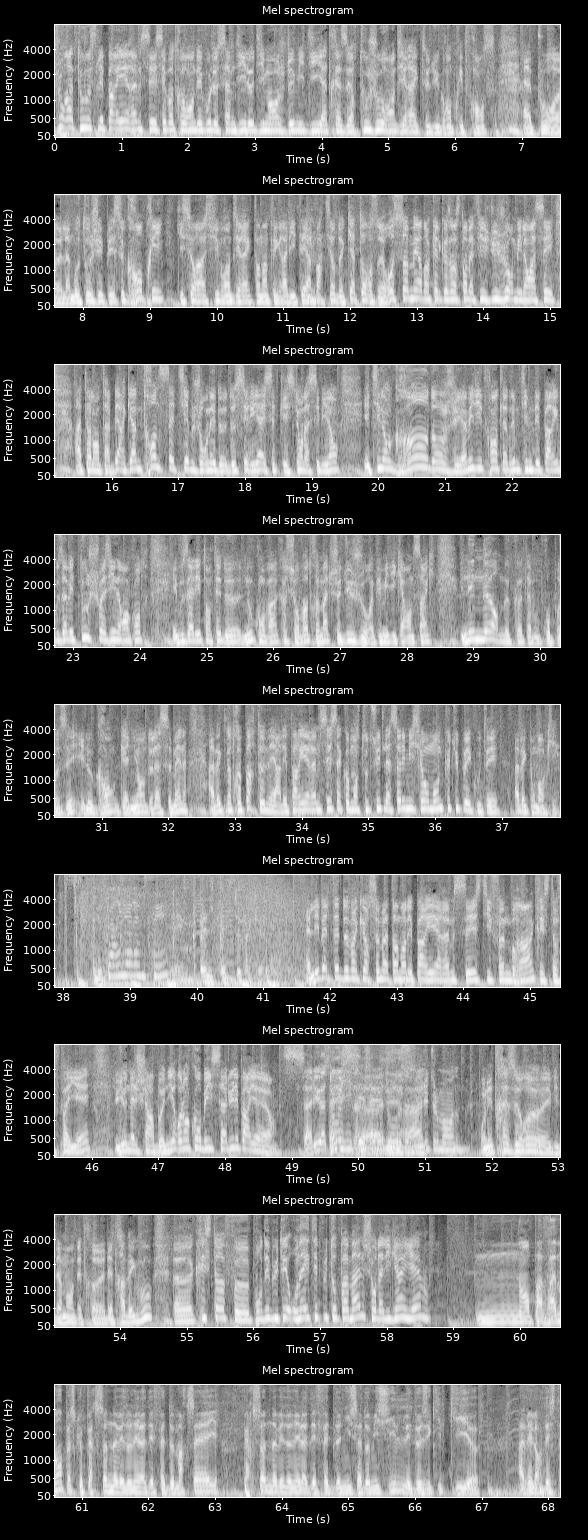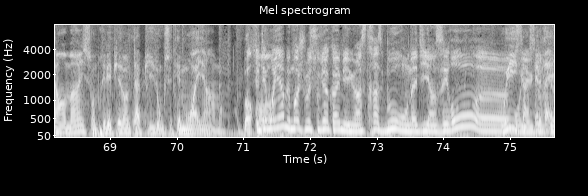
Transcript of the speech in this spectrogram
Bonjour à tous, les Paris RMC, c'est votre rendez-vous le samedi, le dimanche de midi à 13h, toujours en direct du Grand Prix de France euh, pour euh, la Moto GP, ce Grand Prix qui sera à suivre en direct en intégralité à partir de 14h. Au sommaire, dans quelques instants, l'affiche du jour, Milan AC, Atalanta, Bergame, 37e journée de, de Serie A et cette question, l'AC Milan est-il en grand danger? À midi 30, la Dream Team des Paris, vous avez tous choisi une rencontre et vous allez tenter de nous convaincre sur votre match du jour. Et puis midi 45, une énorme cote à vous proposer et le grand gagnant de la semaine avec notre partenaire. Les Paris RMC, ça commence tout de suite. La seule émission au monde que tu peux écouter avec ton banquier. Les paris RMC, une belle tête de vainqueur. Les belles têtes de vainqueurs ce matin dans les paris RMC, Stephen Brun, Christophe Paillet, Lionel Charbonnier, Roland Courbis. Salut les parieurs. Salut à Salut tous. JC, salut à tous. Salut tout le monde. On est très heureux évidemment d'être d'être avec vous. Euh, Christophe, euh, pour débuter, on a été plutôt pas mal sur la Ligue 1 hier? Non, pas vraiment, parce que personne n'avait donné la défaite de Marseille, personne n'avait donné la défaite de Nice à domicile. Les deux équipes qui euh, avaient leur destin en main, ils se sont pris les pieds dans le tapis, donc c'était moyen. bon. Bon, C'était on- moyen, mais moi je me souviens quand même, il y a eu un Strasbourg, où on a dit un 0 euh, Oui, il ça, y a eu c'est quelques, vrai.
